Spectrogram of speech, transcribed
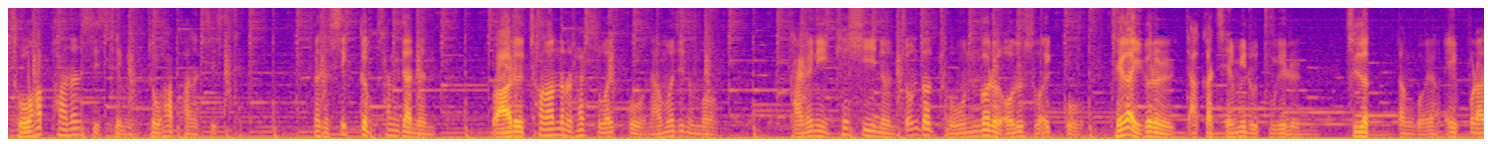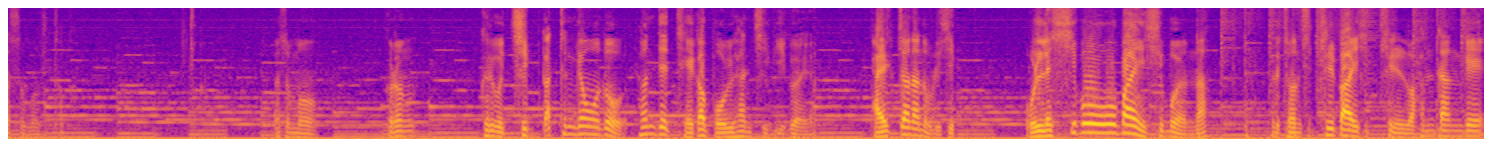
조합하는 시스템이 조합하는 시스템. 그래서 C급 상자는 와르 1000원으로 살 수가 있고 나머지는 뭐 당연히 캐시는 좀 더 좋은 거를 얻을 수가 있고 제가 이거를 아까 재미로 두 개를 질렀던 거예요. A 플러스 몬스터가. 그래서 뭐 그런 그리고 집 같은 경우도 현재 제가 보유한 집 이거예요. 발전한 우리 집. 원래 15바이 15였나? 근데 전 17바이 17로 한 단계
